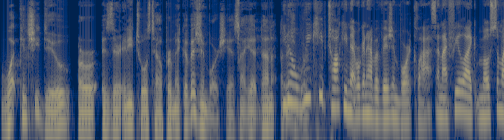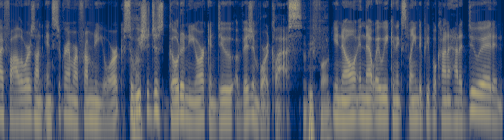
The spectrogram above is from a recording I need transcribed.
what can she do, or is there any tools to help her make a vision board? She has not yet done a you know, we keep talking that we're going to have a vision board class, and I feel like most of my followers on Instagram are from New York, so we should just go to New York and do a vision board class. That'd be fun. You know, and that way we can explain to people kind of how to do it and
